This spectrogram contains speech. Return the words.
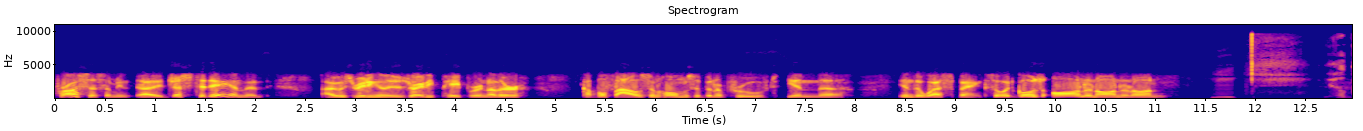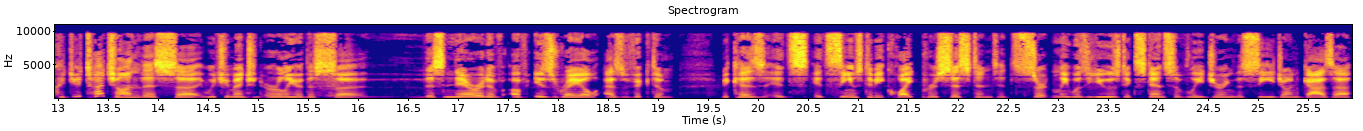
process. I mean, uh, just today, in the I was reading in the Israeli paper, another couple thousand homes have been approved in uh, in the West Bank. So it goes on and on and on. Hmm. Could you touch on this, uh, which you mentioned earlier, this uh, this narrative of Israel as victim? Because it's it seems to be quite persistent. It certainly was used extensively during the siege on Gaza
